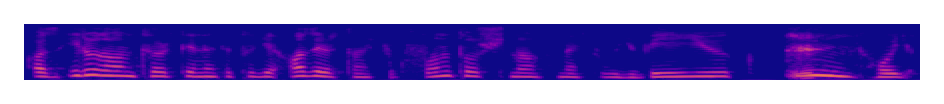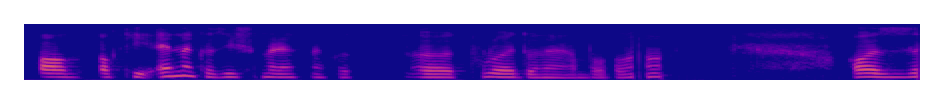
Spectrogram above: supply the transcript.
az irodalomtörténetet ugye azért tartjuk fontosnak, mert úgy véljük, hogy a, aki ennek az ismeretnek a, a tulajdonában van, az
